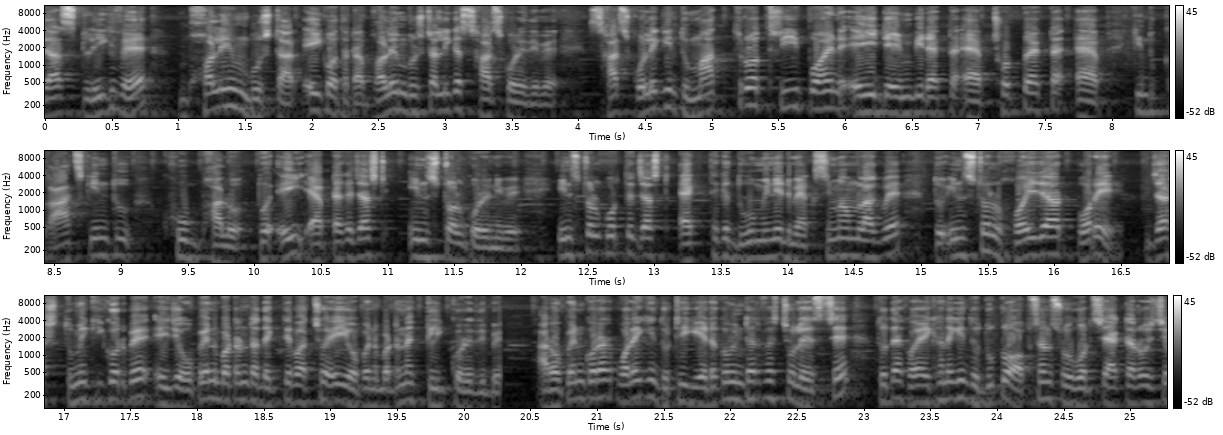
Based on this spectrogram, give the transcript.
জাস্ট লিখবে ভলিউম বুস্টার এই কথাটা, ভলিউম বুস্টার লিখে সার্চ করে দিবে। সার্চ করলে কিন্তু মাত্র থ্রি পয়েন্ট এইট এমবির একটা অ্যাপ ছোট্ট একটা অ্যাপ কিন্তু কাজ কিন্তু খুব ভালো। তো এই অ্যাপটাকে জাস্ট ইনস্টল করে নেবে। ইনস্টল করতে জাস্ট এক থেকে দু মিনিট ম্যাক্সিমাম লাগবে। তো ইনস্টল হয়ে যাওয়ার পরে জাস্ট তুমি কি করবে? এই যে ওপেন বাটনটা দেখতে পাচ্ছ, এই ওপেন বাটনে ক্লিক করে দিবে। আর ওপেন করার পরে কিন্তু ঠিক এরকম ইন্টারফেস চলে এসছে। তো দেখো, এখানে কিন্তু দুটো অপশান শো করছে। একটা রয়েছে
